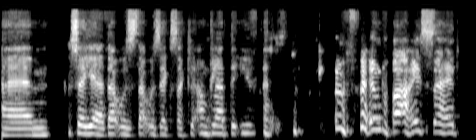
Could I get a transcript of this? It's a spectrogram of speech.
Um so yeah that was that was exactly i'm glad that you've confirmed what i said.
